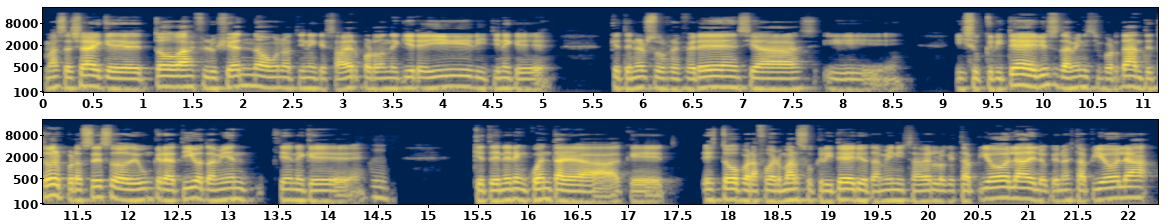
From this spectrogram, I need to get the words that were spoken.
Más allá de que todo va fluyendo, uno tiene que saber por dónde quiere ir y tiene que, que tener sus referencias y, y su criterio, eso también es importante. Todo el proceso de un creativo también tiene que mm, que tener en cuenta la- que es todo para formar su criterio también y saber lo que está piola y lo que no está piola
